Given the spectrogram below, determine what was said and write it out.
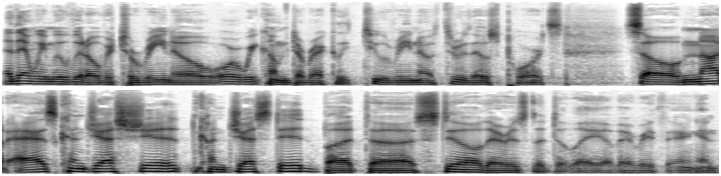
And then we move it over to Reno, or we come directly to Reno through those ports. So not as congested, congested, but uh, still there is the delay of everything. And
